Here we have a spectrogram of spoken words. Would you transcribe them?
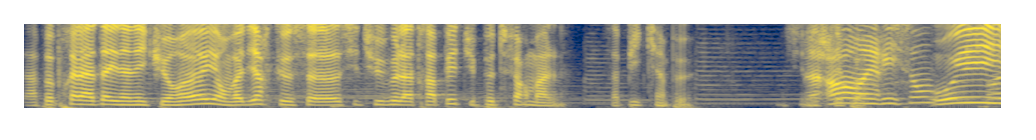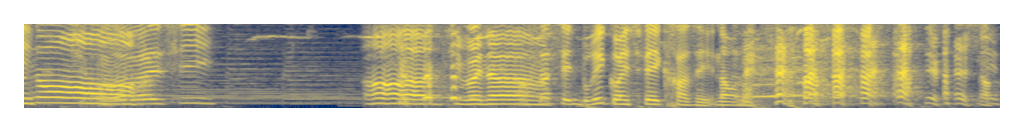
À peu près la taille d'un écureuil. On va dire que ça- si tu veux l'attraper, tu peux te faire mal. Ça pique un peu. T'ai Oh, un hérisson? Oui. Oh non. Oh, bah, si. Oh, un petit Alors, bonhomme ça, c'est le bruit quand il se fait écraser. Non, non. T'imagines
